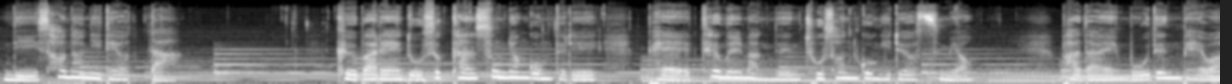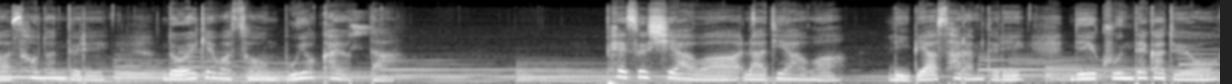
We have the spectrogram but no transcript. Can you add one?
네 선원이 되었다. 그 발에 노숙한 숭령공들이 배 틈을 막는 조선공이 되었으며 바다의 모든 배와 선원들이 너에게 와서 무역하였다. 페스시아와 라디아와 리비아 사람들이 네 군대가 되어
